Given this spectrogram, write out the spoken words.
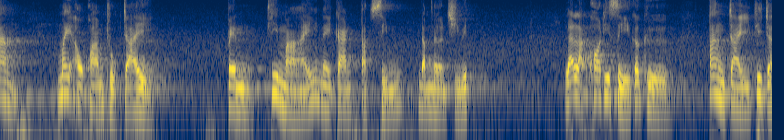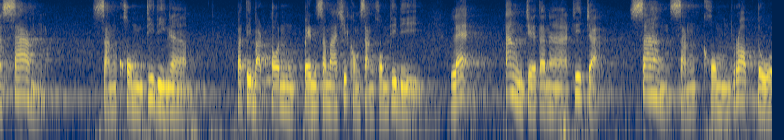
ตั้ง ไม่เอาความถูกใจ เป็นที่หมายในการตัดสินดำเนินชีวิต และหลักข้อที่ 4 ก็คือ ตั้งใจที่จะสร้างสังคมที่ดีงาม ปฏิบัติตนเป็นสมาชิกของสังคมที่ดี และตั้งเจตนาที่จะสร้างสังคมรอบตัว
